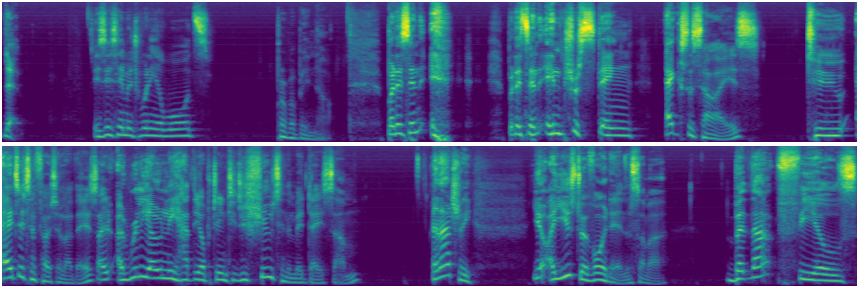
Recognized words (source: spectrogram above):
look, is this image winning awards? Probably not. But it's an but it's an interesting exercise to edit a photo like this. I, I really only had the opportunity to shoot in the midday sun. And actually, you know, I used to avoid it in the summer, but that feels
